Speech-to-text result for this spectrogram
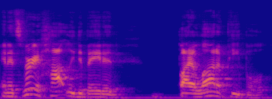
and it's very hotly debated by a lot of people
